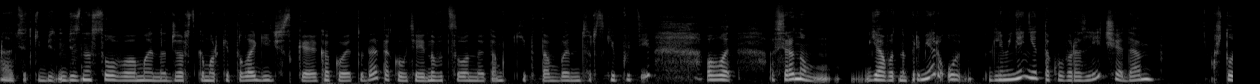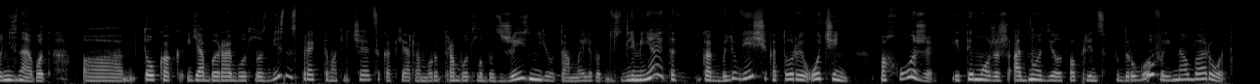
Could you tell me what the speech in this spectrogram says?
э, все-таки бизнесово, менеджерское, маркетологическое какое-то, да, такое у тебя инновационное, там какие-то там менеджерские пути, вот. А все равно я вот, например, для меня нет такого различия, да, что, не знаю, вот э, то, как я бы работала с бизнес-проектом, отличается, как я работала бы с жизнью, там, или вот для меня это как бы вещи, которые очень похожи, и ты можешь одно делать по принципу другого и наоборот.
